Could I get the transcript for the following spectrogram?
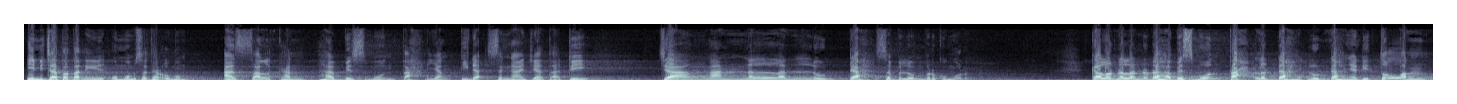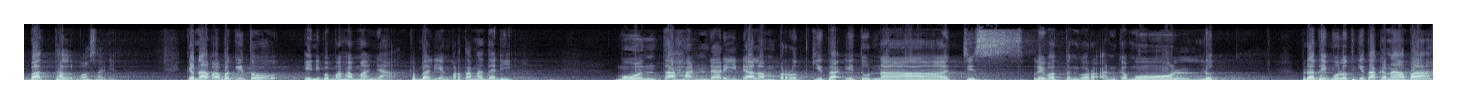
Ini catatan ini umum secara umum asalkan habis muntah yang tidak sengaja tadi jangan nelen ludah sebelum berkumur. Kalau nelen udah habis muntah ledah ludahnya ditelan batal puasanya. Kenapa begitu? Ini pemahamannya. Kembali yang pertama tadi. Muntahan dari dalam perut kita itu najis. Lewat tenggorokan ke mulut. Berarti mulut kita kenapa?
